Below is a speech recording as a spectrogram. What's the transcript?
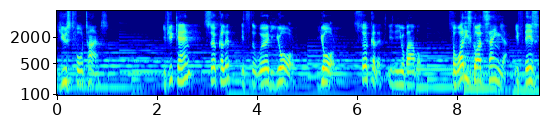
used four times? If you can, circle it. It's the word your. Your. Circle it in your Bible. So, what is God saying here? If there's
